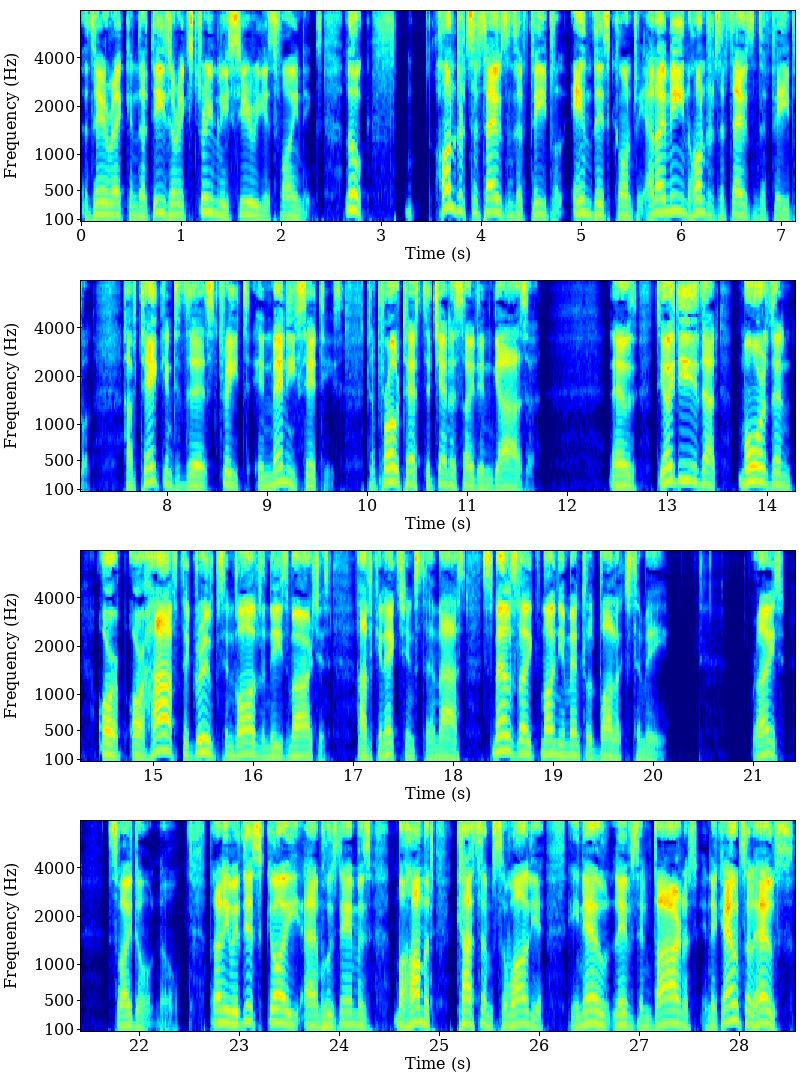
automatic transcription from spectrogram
They reckon that these are extremely serious findings. Look, hundreds of thousands of people in this country, and I mean hundreds of thousands of people, have taken to the streets in many cities to protest the genocide in Gaza. Now, the idea that more than or, or half the groups involved in these marches have connections to Hamas smells like monumental bollocks to me. Right? So I don't know. But anyway, this guy, um, whose name is Mohammed Qasim Sawalha, he now lives in Barnet in a council house.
